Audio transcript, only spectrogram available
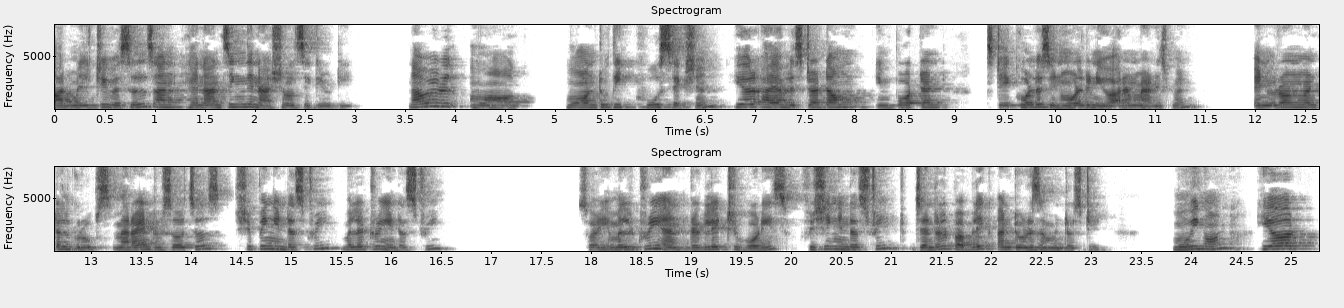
our military vessels and enhancing the national security. Now we will uh, move on to the who section. Here I have listed down important stakeholders involved in URN management, environmental groups, marine researchers, shipping industry, military industry, sorry, military and regulatory bodies, fishing industry, general public and tourism industry. Moving on, here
